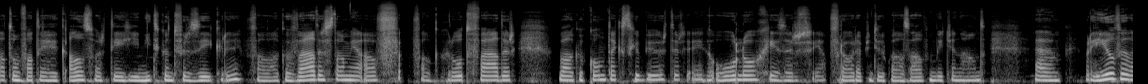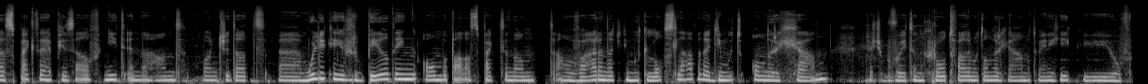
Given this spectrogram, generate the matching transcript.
dat omvat eigenlijk alles waartegen je niet kunt verzekeren. Van welke vader stam je af, welke grootvader, welke context gebeurt er. De oorlog is er, ja, vrouwen heb je natuurlijk wel zelf een beetje in de hand. Um, maar heel veel aspecten heb je zelf niet in de hand. Vond je dat uh, moeilijk in je verbeelding om bepaalde aspecten dan te aanvaarden, dat je die moet loslaten, dat je die moet ondergaan? Dat je bijvoorbeeld een grootvader moet ondergaan met weinig IQ, of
